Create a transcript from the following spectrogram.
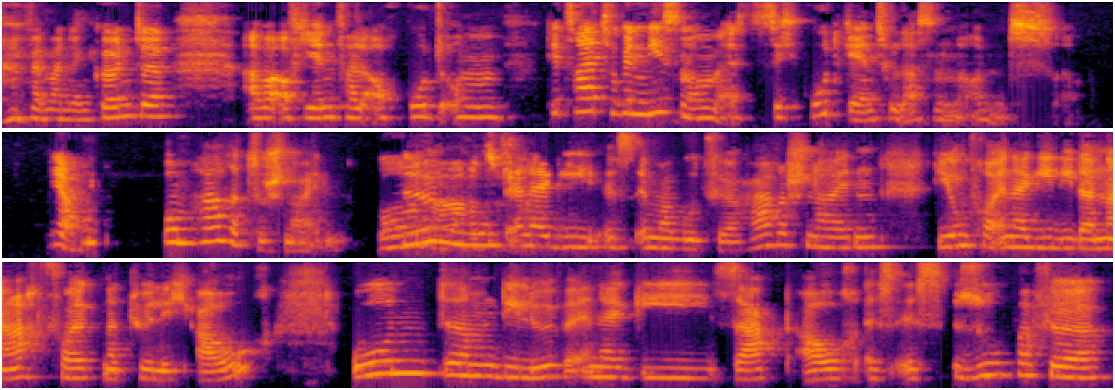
wenn man denn könnte, aber auf jeden Fall auch gut, um die Zeit zu genießen, um es sich gut gehen zu lassen und ja um Haare zu schneiden. Um Löwenmondenergie ist immer gut für Haare schneiden. Die Jungfrau-Energie, die danach folgt, natürlich auch. Und ähm, die Löwe-Energie sagt auch, es ist super für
